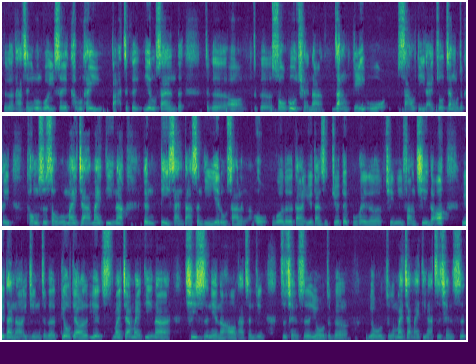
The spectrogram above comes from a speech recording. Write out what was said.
这个他曾经问过以色列，可不可以把这个耶路撒冷的这个哦这个守护权呐让给我。沙地来做，这样我就可以同时守护麦加、麦地那跟第三大圣地耶路撒冷啊。哦，不过这个当然约旦是绝对不会的轻易放弃的哦。约旦呢已经这个丢掉耶麦加、麦地那七十年了哈。他曾经之前是由这个。由这个麦加麦蒂娜之前是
